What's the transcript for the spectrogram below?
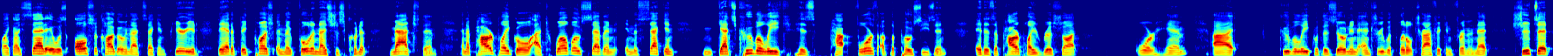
like I said, it was all Chicago in that second period. They had a big push and the Golden Knights just couldn't match them. And a power play goal at 12:07 in the second gets Kubalik his fourth of the postseason. It is a power play wrist shot for him. Uh, Kubalik with a zone in entry with little traffic in front of the net shoots it.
